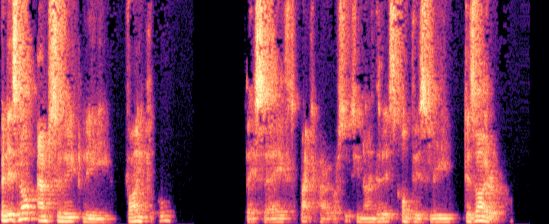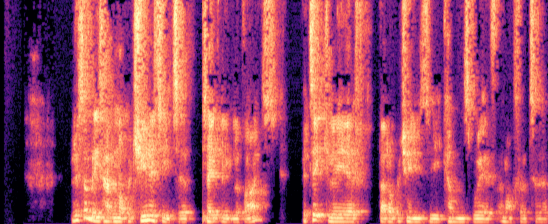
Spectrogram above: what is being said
But it's not absolutely vital, they say, back to paragraph 69, that it's obviously desirable. But if somebody's had an opportunity to take legal advice, particularly if that opportunity comes with an offer to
